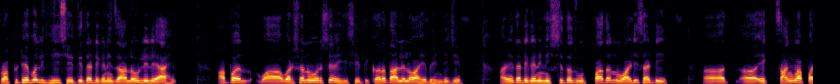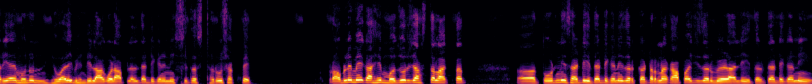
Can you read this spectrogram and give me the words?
प्रॉफिटेबल ही शेती त्या ठिकाणी जाणवलेली आहे. आपण वा वर्षानुवर्ष ही शेती करत आलेलो आहे भेंडीची. आणि त्या ठिकाणी निश्चितच उत्पादन वाढीसाठी एक चांगला पर्याय म्हणून हिवाळी भेंडी लागवड आपल्याला त्या ठिकाणी निश्चितच ठरू शकते. प्रॉब्लेम एक आहे मजूर जास्त लागतात. तोडणीसाठी त्या ठिकाणी जर कटरना कापायची जर वेळ आली तर त्या ठिकाणी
